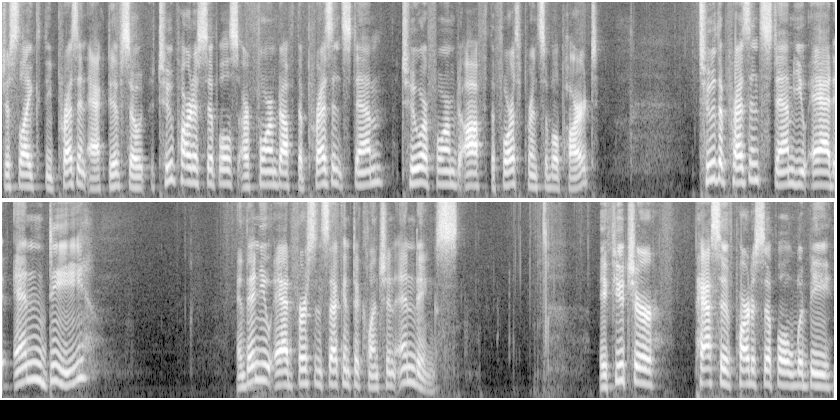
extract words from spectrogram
just like the present active. So, two participles are formed off the present stem Two are formed off the fourth principal part. To the present stem, you add nd, and then you add first and second declension endings. A future passive participle would be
